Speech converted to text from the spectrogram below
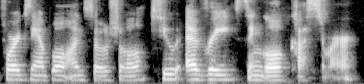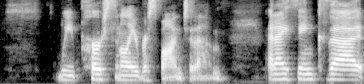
for example, on social to every single customer. We personally respond to them. And I think that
